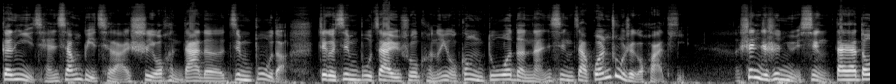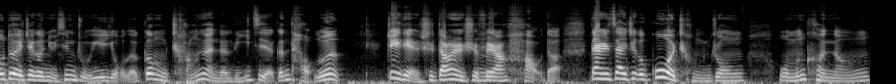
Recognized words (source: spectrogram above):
跟以前相比起来是有很大的进步的。这个进步在于说，可能有更多的男性在关注这个话题。甚至是女性，大家都对这个女性主义有了更长远的理解跟讨论，这一点是当然是非常好的。但是在这个过程中，我们可能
